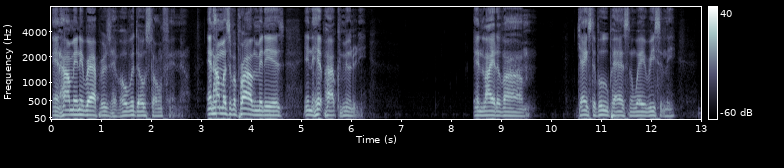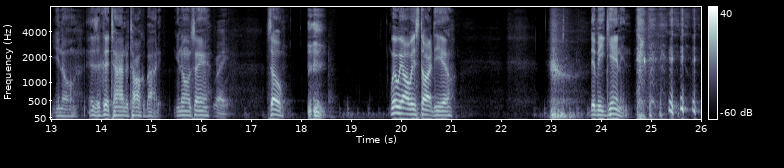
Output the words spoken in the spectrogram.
And how many rappers have overdosed on fentanyl. And how much of a problem it is in the hip hop community. In light of um Gangsta Boo passing away recently, you know, it's a good time to talk about it. You know what I'm saying? Right. So, where we always start, DL, the beginning.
